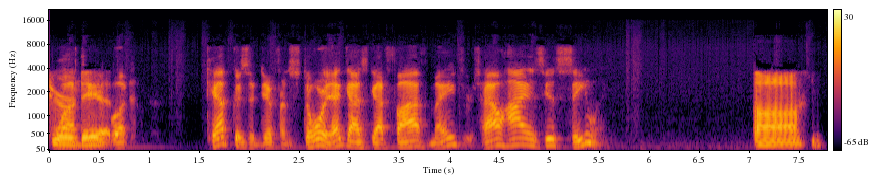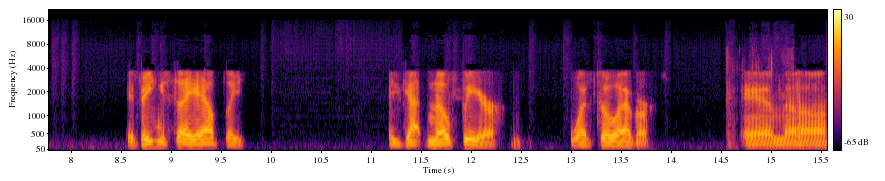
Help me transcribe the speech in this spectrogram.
sure well, I tell you did. What, Koepka's a different story. That guy's got five majors. How high is his ceiling? Uh, if he can stay healthy, he's got no fear whatsoever. And uh,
